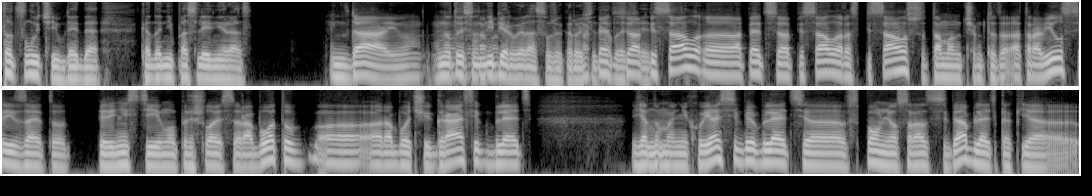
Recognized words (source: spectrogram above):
Тот случай, блядь, да, когда не последний раз. Да, и он... Ну, то есть он не первый раз уже, короче, да, Опять все обращается? описал, э, опять все описал, расписал, что там он чем-то отравился, из-за этого перенести ему пришлось работу, э, рабочий график, блядь. Я Мгм. думаю, нихуя себе, блядь, э, вспомнил сразу себя, блядь, как я э,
